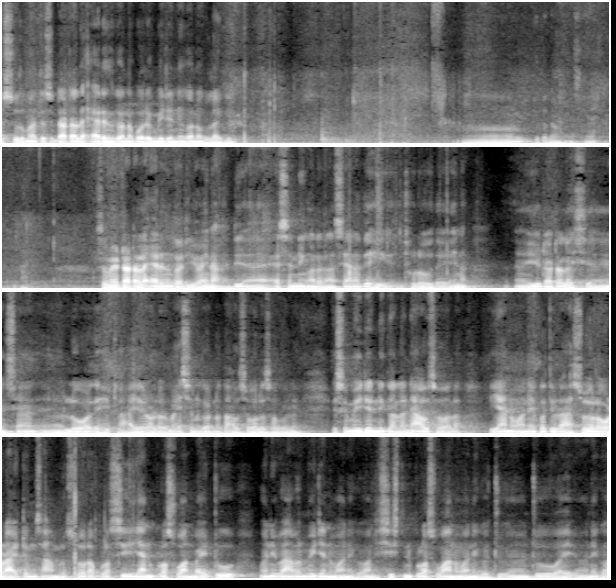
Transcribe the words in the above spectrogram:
सुरुमा त्यसो डाटालाई एरेन्ज गर्नु पऱ्यो मिडियन गर्नको लागि। सुरुमा डाटालाई एरेन्ज गरियो होइन? एसेन्डिङ अर्डरमा सानोदेखि ठुलो हुँदै होइन? यो डाटालाई लोवरदेखि हायर अर्डरमा एसेन्ड गर्न त आउँछ होला सबैलाई। यसको मिडियन निकाल्न नै आउँछ होला। यान भनेको कतिवटा सोह्रवटा आइटम छ हाम्रो। सोह्र प्लस यान प्लस वान बाई टू भनेको हाम्रो मिडियन भनेको। भने सिक्सटिन प्लस वान भनेको टु टू बाई भनेको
